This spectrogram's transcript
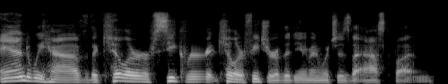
and we have the killer secret killer feature of the demon which is the ask button.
